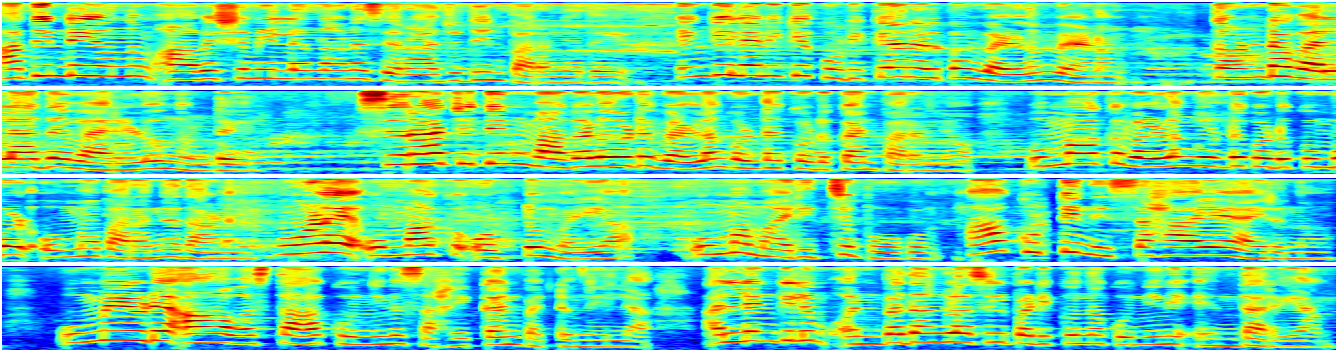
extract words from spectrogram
അതിന്റെയൊന്നും ആവശ്യമില്ലെന്നാണ് സിറാജുദ്ദീൻ പറഞ്ഞത്. എങ്കിൽ എനിക്ക് കുടിക്കാൻ അല്പം വെള്ളം വേണം. തൊണ്ട വല്ലാതെ വരളുന്നുണ്ട്. സിറാജുദ്ദീൻ മകളോട് വെള്ളം കൊണ്ട് കൊടുക്കാൻ പറഞ്ഞു. ഉമ്മാക്ക് വെള്ളം കൊണ്ട് കൊടുക്കുമ്പോൾ ഉമ്മ പറഞ്ഞതാണ് മോളെ ഉമ്മാക്ക് ഒട്ടും വയ്യ. ഉമ്മ മരിച്ചു പോകും ആ കുട്ടി നിസ്സഹായയായിരുന്നു. ഉമ്മയുടെ ആ അവസ്ഥ ആ കുഞ്ഞിന് സഹിക്കാൻ പറ്റുന്നില്ല. അല്ലെങ്കിലും ഒൻപതാം ക്ലാസ്സിൽ പഠിക്കുന്ന കുഞ്ഞിന് എന്തറിയാം?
